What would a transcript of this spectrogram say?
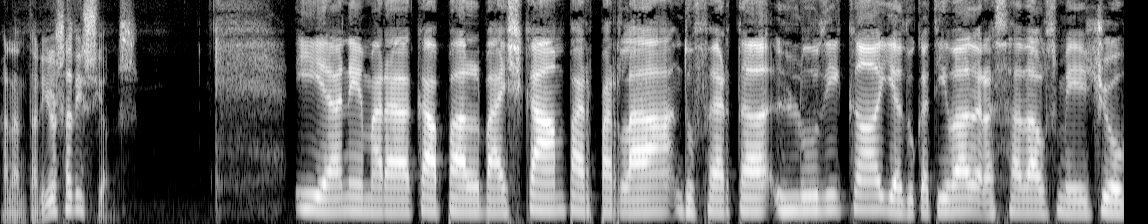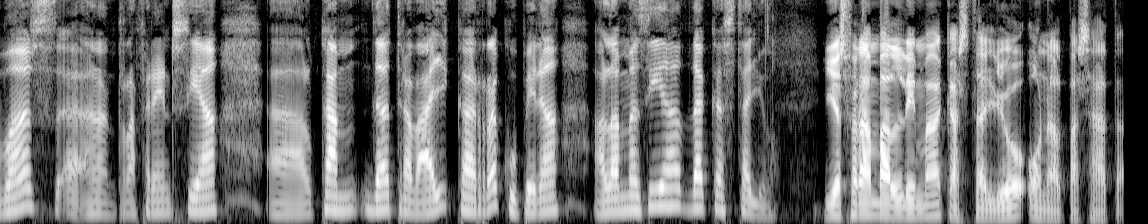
en anteriors edicions. I anem ara cap al Baix Camp per parlar d'oferta lúdica i educativa adreçada als més joves, eh, en referència al camp de treball que recupera a la Masia de Castelló. I es farà amb el lema Castelló on el passat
